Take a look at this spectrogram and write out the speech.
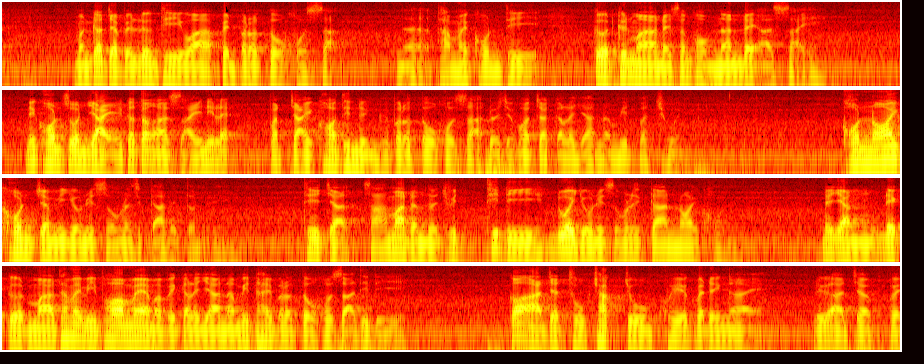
มันก็จะเป็นเรื่องที่ว่าเป็นปรโตโคสะนะทำให้คนที่เกิดขึ้นมาในสังคมนั้นได้อาศัยนี่คนส่วนใหญ่ก็ต้องอาศัยนี่แหละ ปัจจัยข้อที่หนึ่งคือปรโตโคสะ โดยเฉพาะจากกัลยาณมิตรมาช่วย คนน้อยคนจะมีโยนิสมรสิการในตนเอง ที่จะสามารถดำเนินชีวิตที่ดีด้วยโยนิสมรสิการน้อยคนในอย่างเด็กเกิดมาถ้าไม่มีพ่อแม่มาเป็นกัลยาณมิตรให้ปรโตโคสะที่ดี ก็อาจจะถูกชักจูงเขวกไปได้ง่าย หรืออาจจะไป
